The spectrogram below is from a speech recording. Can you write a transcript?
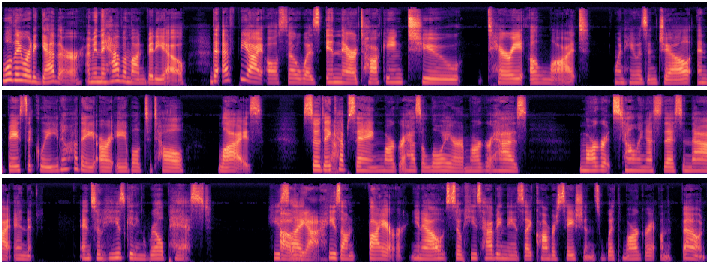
Well, they were together. I mean, they have them on video. The FBI also was in there talking to Terry a lot when he was in jail. And basically, you know how they are able to tell lies. So they Yeah. kept saying, Margaret has a lawyer. Margaret has, Margaret's telling us this and that. And, and so he's getting real pissed. He's Oh, like, yeah. he's on fire, you know? So he's having these like conversations with Margaret on the phone.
